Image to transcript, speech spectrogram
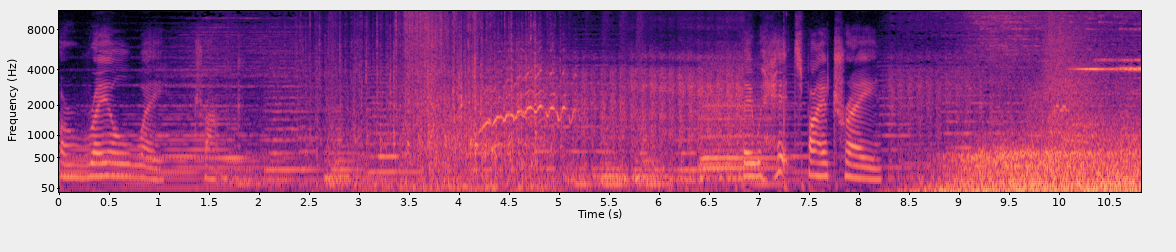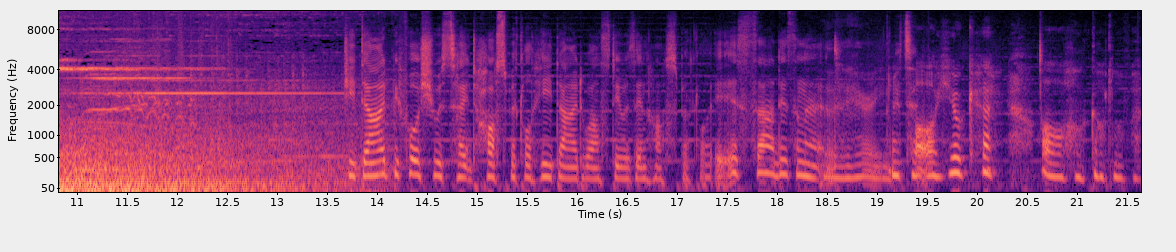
a railway track. They were hit by a train. She died before she was taken to hospital. He died whilst he was in hospital. It is sad, isn't it? Very. It, oh, you okay? Oh, God love her.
